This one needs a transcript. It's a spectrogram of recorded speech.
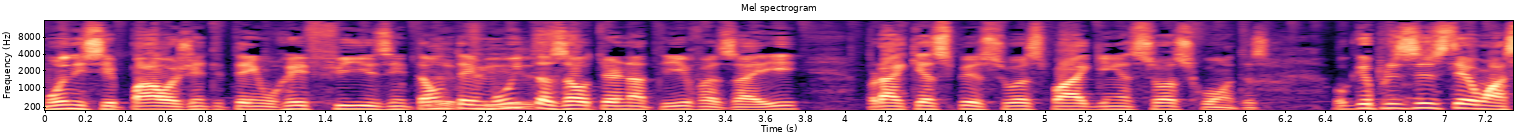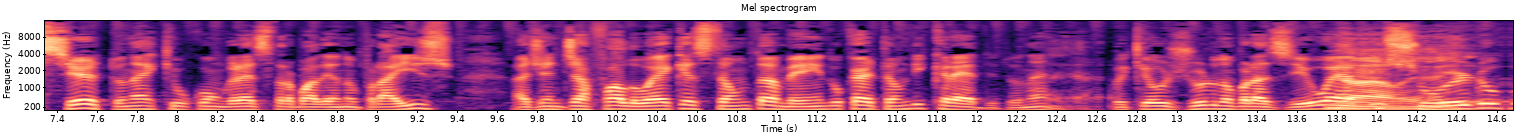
municipal, a gente tem o Refis, então Refis. tem muitas alternativas aí para que as pessoas paguem as suas contas. O que precisa ter um acerto, né, que o Congresso trabalhando para isso, a gente já falou, é questão também do cartão de crédito, né? Porque o juro no Brasil é Não, é absurdo.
